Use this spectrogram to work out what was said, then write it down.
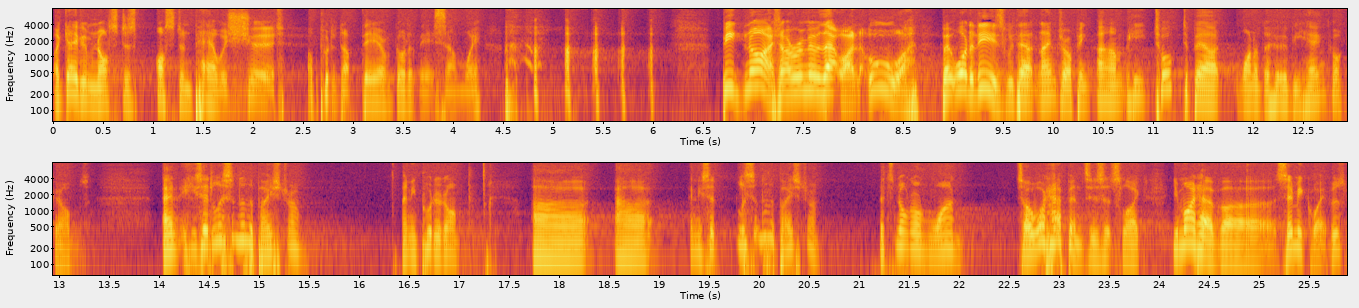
I gave him an Austin, Austin Powers shirt. I'll put it up there. I've got it there somewhere. Big night. I remember that one. Ooh. But what it is, without name dropping, um, he talked about one of the Herbie Hancock albums. And he said, listen to the bass drum. And he put it on. Uh, uh, and he said, listen to the bass drum. It's not on one. So what happens is it's like, you might have uh, semiquavers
